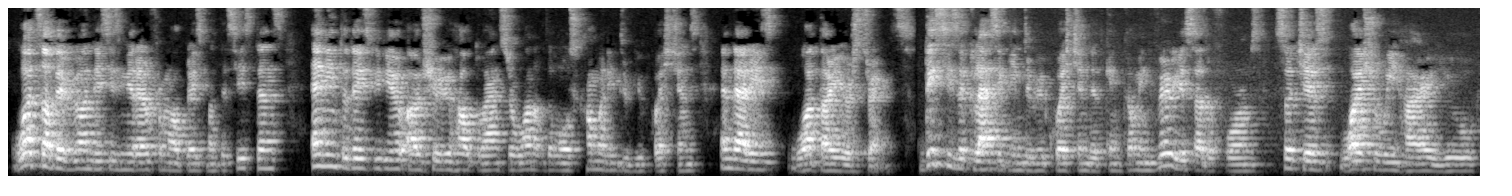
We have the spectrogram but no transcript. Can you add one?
What's up everyone, this is Mirel from Outplacement Assistance and in today's video I'll show you how to answer one of the most common interview questions and that is what are your strengths? This is a classic interview question that can come in various other forms such as why should we hire you,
